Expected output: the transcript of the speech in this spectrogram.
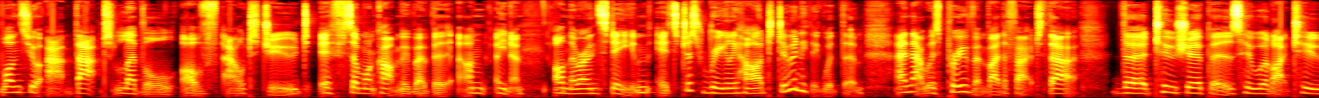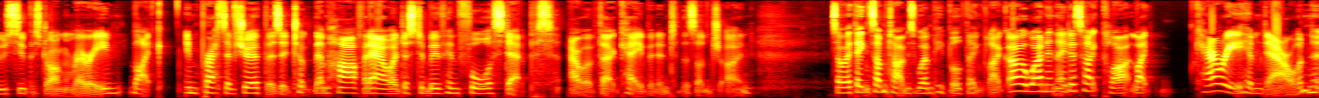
once you're at that level of altitude, if someone can't move over on you know on their own steam, it's just really hard to do anything with them. And that was proven by the fact that the two Sherpas who were like two super strong, very like impressive Sherpas, it took them half an hour just to move him four steps out of that cave and into the sunshine. So I think sometimes when people think like, oh, why didn't they just like climb, like carry him down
